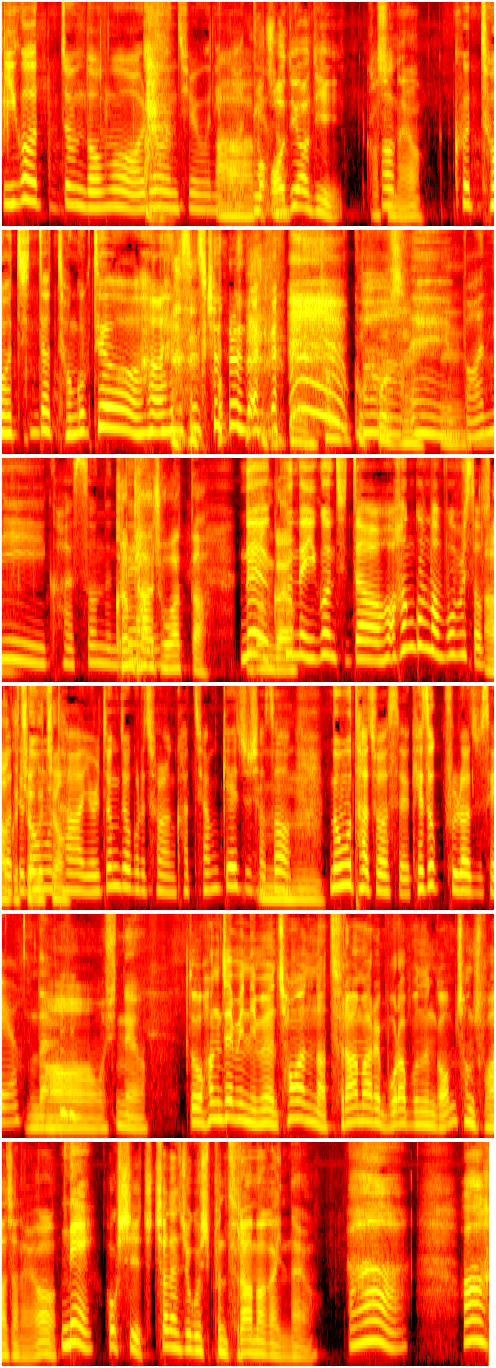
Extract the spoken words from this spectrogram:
이거 좀 너무 어려운 질문인 것 아, 같아요. 뭐. 어디 어디 갔었나요? 그 저 진짜 전국 투어한 수준으로다가 네, 전국 마- 곳곳에. 네, 네. 많이 갔었는데. 그럼 다 좋았다. 네, 이건가요? 근데 이건 진짜 한 곳만 뽑을 수 없을 아, 것 같아요. 너무 그쵸. 다 열정적으로 저랑 같이 함께 해주셔서 음, 너무 다 좋았어요. 계속 불러주세요. 네. 어 멋있네요. 또 황재민님은 청아 누나 드라마를 몰아보는 거 엄청 좋아하잖아요. 네. 혹시 추천해주고 싶은 드라마가 있나요? 아, 아,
